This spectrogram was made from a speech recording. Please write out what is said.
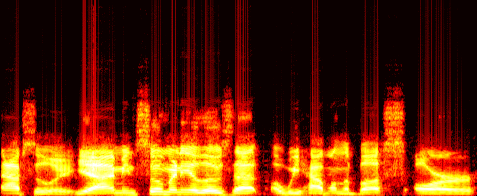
Absolutely. Yeah. I mean, so many of those that we have on the bus are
